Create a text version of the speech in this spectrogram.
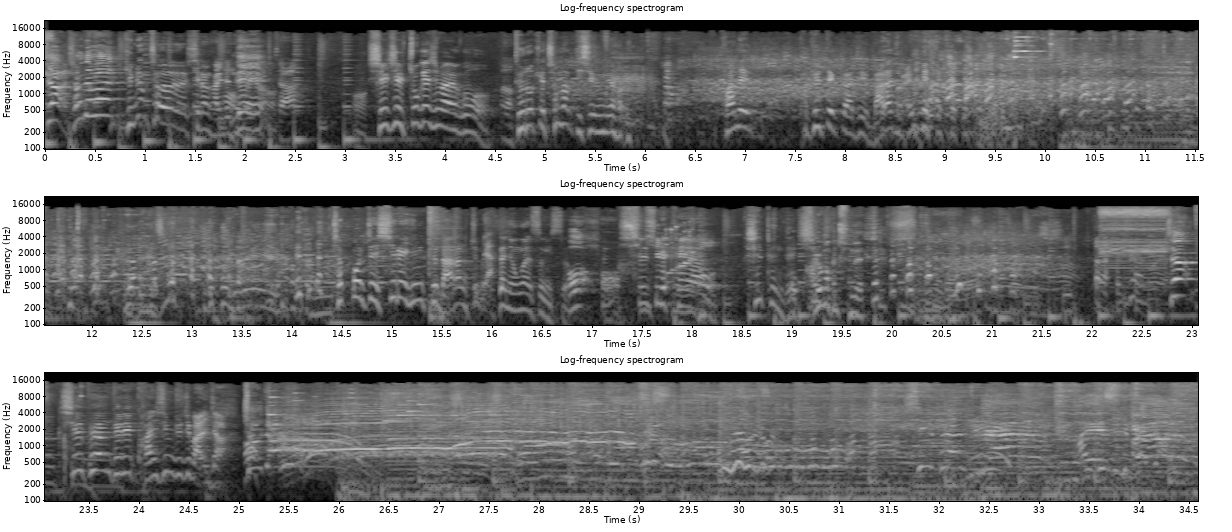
자, 정답은 김영철 씨랑 관련된 네. 거죠? 자, 어, 실실 쪼개지 말고 더럽게 처맞기 싫으면 관에 박힐 때까지 말하지 말고. 첫 번째 실의 힌트 나랑 좀 약간 연관성 있어. 어? 어. 실패. 어. 실패인데? 어, 바로 맞추네. 자, 실패한 드립 관심 주지 말자. 정답! 실패한 드립 관심 주지 말자.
